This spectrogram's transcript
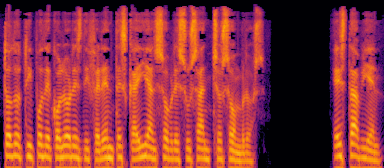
todo tipo de colores diferentes caían sobre sus anchos hombros. Está bien.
